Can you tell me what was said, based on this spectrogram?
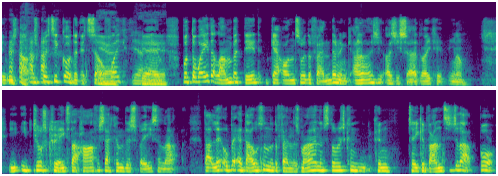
It was that was pretty good in itself, Yeah. like. Yeah. Um, Yeah. But the way that Lambert did get onto a defender, and, and as, you, as you said, like it, you know, he, he just creates that half a second of space and that, that little bit of doubt in the defender's mind, and Sturridge can can take advantage of that. But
